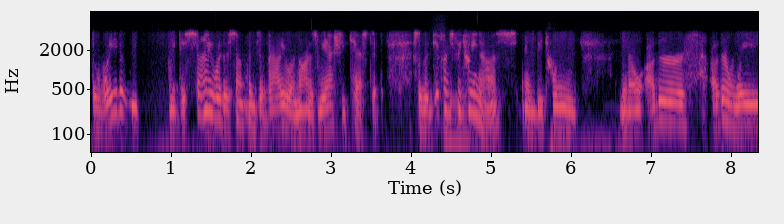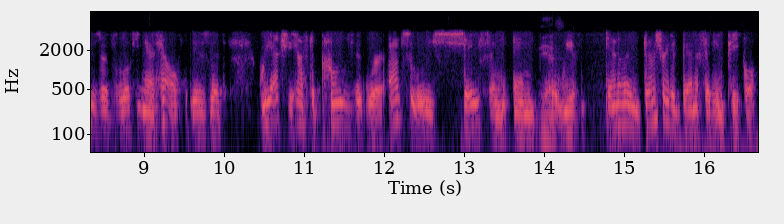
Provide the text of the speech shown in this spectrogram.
the way that we we decide whether something's of value or not is we actually test it. So the difference mm-hmm. between us and between you know other other ways of looking at health is that we actually have to prove that we're absolutely safe and and Yes. that we have demonstrated benefit in people.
